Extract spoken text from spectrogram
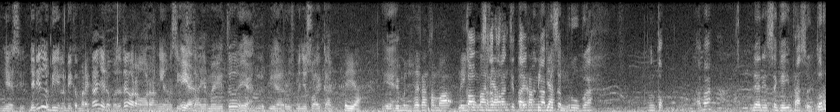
Iya sih. Jadi lebih lebih ke mereka aja dong. Maksudnya orang-orang yang si Iya. Citayam itu Iya. lebih harus menyesuaikan. iya Iya. lebih menyesuaikan sama kalau lingkungan yang orang Citayam nggak bisa pijaki. berubah untuk apa dari segi infrastruktur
